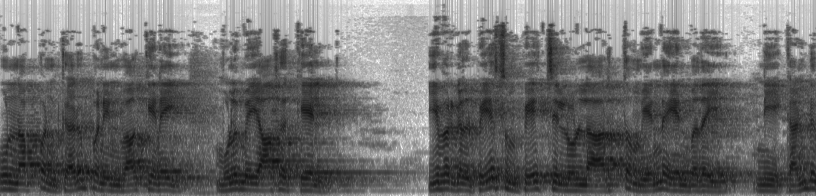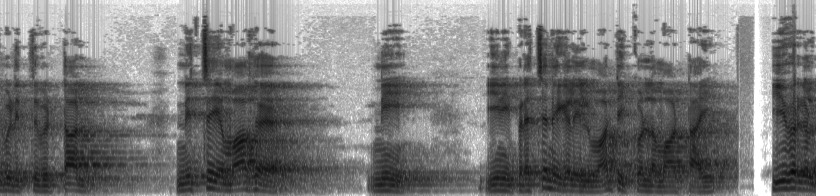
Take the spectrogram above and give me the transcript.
உன் அப்பன் கருப்பனின் வாக்கினை முழுமையாக கேள். இவர்கள் பேசும் பேச்சில் உள்ள அர்த்தம் என்ன என்பதை நீ கண்டுபிடித்து விட்டால் நிச்சயமாக நீ இனி பிரச்சனைகளில் மாட்டிக்கொள்ள மாட்டாய். இவர்கள்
